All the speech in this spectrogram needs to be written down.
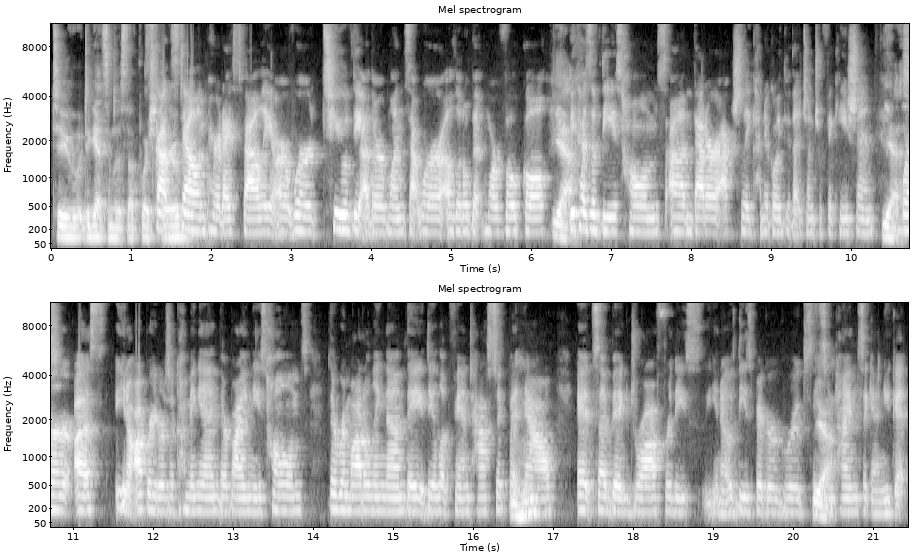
To to get some of the stuff pushed through. Scottsdale and Paradise Valley are were two of the other ones that were a little bit more vocal Yeah. because of these homes um, that are actually kind of going through that gentrification yes. where us you know operators are coming in they're buying these homes they're remodeling them they they look fantastic but Mhm. now it's a big draw for these you know these bigger groups and Yeah. sometimes again you get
